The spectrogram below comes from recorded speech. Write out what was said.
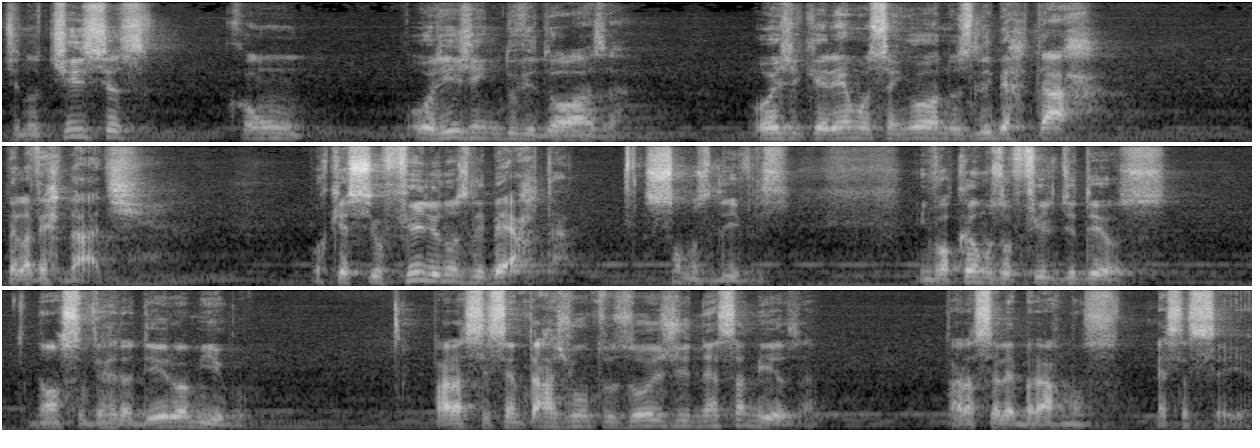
de notícias com origem duvidosa, Hoje queremos, Senhor, nos libertar pela verdade, porque se o Filho nos liberta, somos livres. Invocamos o Filho de Deus, nosso verdadeiro amigo, para se sentar juntos hoje nessa mesa, para celebrarmos essa ceia.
